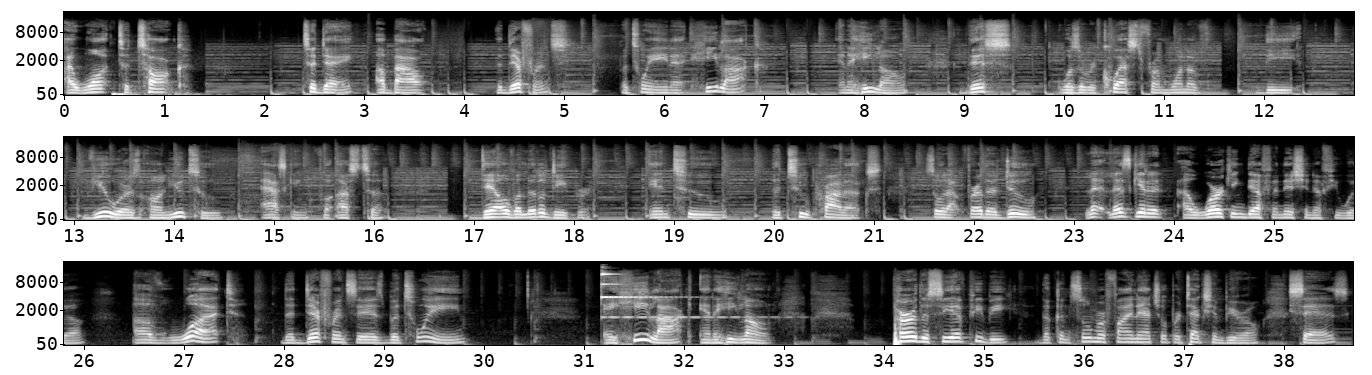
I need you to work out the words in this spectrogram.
I want to talk today about the difference between a HELOC and a HELOAN. This was a request from one of the viewers on YouTube asking for us to delve a little deeper into the two products. So without further ado, let, let's get a, a working definition, if you will, of what the difference is between a HELOC and a HELOAN. Per the CFPB, the Consumer Financial Protection Bureau says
